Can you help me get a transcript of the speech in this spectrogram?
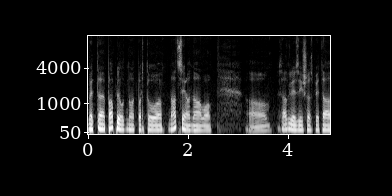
Bet uh, papildinot par to nacionālo, uh, es atgriezīšos pie tā,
